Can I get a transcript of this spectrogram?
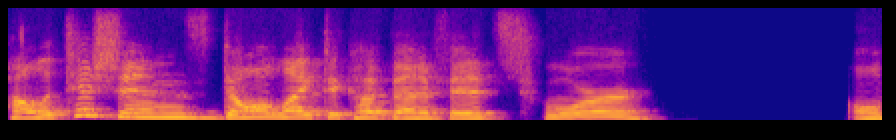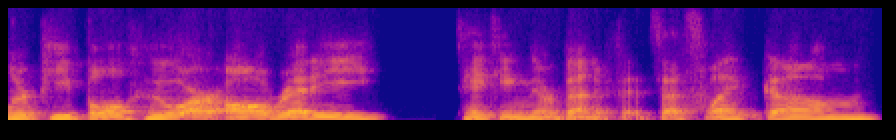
Politicians don't like to cut benefits for older people who are already taking their benefits. That's like, um,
